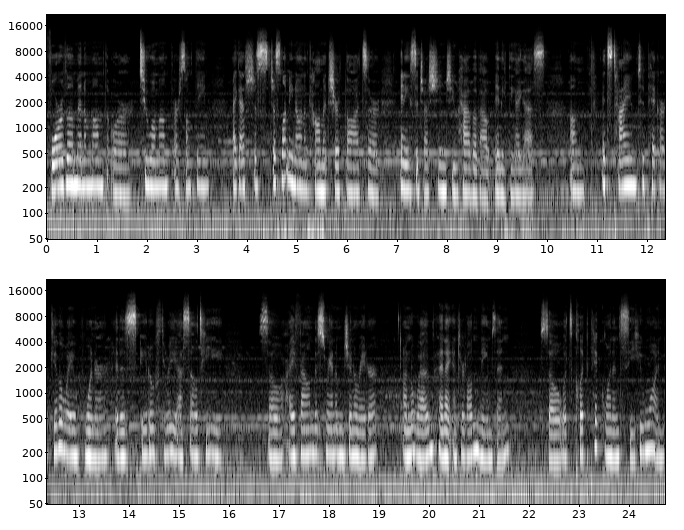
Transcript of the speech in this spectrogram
four of them in a month or two a month or something. I guess just just let me know in the comments your thoughts or any suggestions you have about anything. I guess um, it's time to pick our giveaway winner. It is 803 SLT. So I found this random generator on the web and I entered all the names in. So let's click pick one and see who won.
